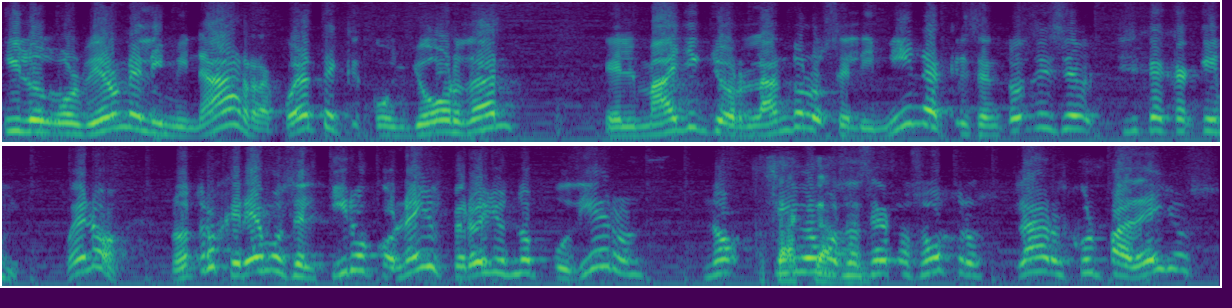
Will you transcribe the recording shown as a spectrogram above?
y los volvieron a eliminar. Acuérdate que con Jordan, el Magic de Orlando los elimina, Chris. Entonces dice, dice Hakim, bueno, nosotros queríamos el tiro con ellos, pero ellos no pudieron. No, ¿qué íbamos a hacer nosotros? Claro, es culpa de ellos.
